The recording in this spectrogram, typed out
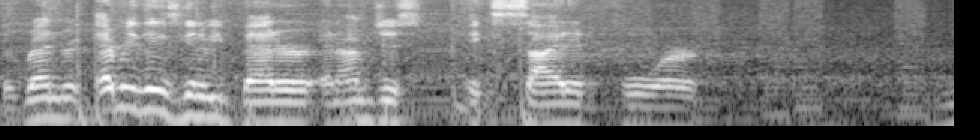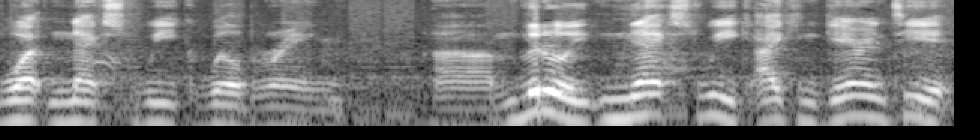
The render, everything's going to be better, and I'm just excited for what next week will bring. Um, literally next week, I can guarantee it.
